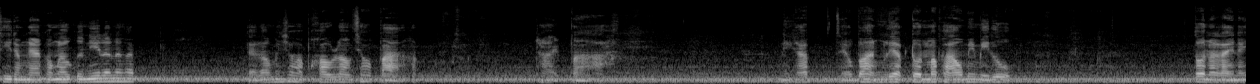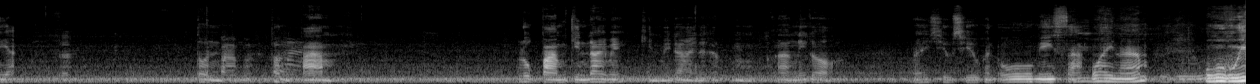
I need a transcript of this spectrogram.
ที่ทำงานของเราคืนนี้แล้วนะครับ แต่เราไม่ชอบเขาเราชอบป่าครับ ถ่ายป่า นี่ครับ แถวบ้านเรียกต้นมะพร้าวไม่มีลูก ต้นอะไรนะยะต้นปาล์มอะต้นปาล์มลูกปาล์มกินได้ไหม กินไม่ได้นะครับ อืมข้างนี้ก็ไว้ชิวๆกัน โอ้ มีสระว่ายน้ำโอ้ย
